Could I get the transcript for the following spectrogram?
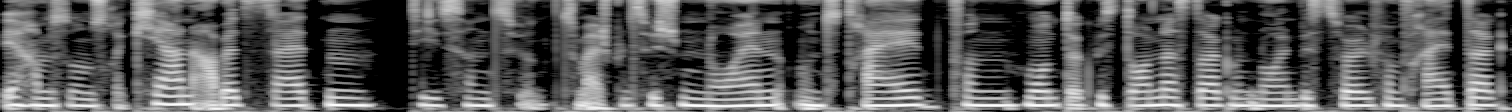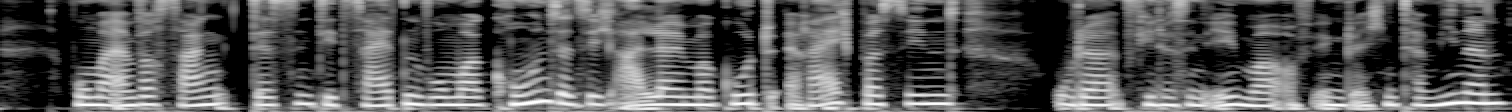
wir haben so unsere Kernarbeitszeiten, die sind zum Beispiel zwischen 9 und 3 von Montag bis Donnerstag und 9 bis 12 am Freitag, wo wir einfach sagen, das sind die Zeiten, wo wir grundsätzlich alle immer gut erreichbar sind oder viele sind eh immer auf irgendwelchen Terminen.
